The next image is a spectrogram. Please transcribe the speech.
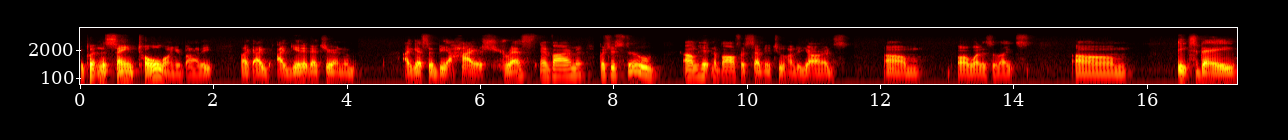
You're putting the same toll on your body. Like I I get it that you're in a, I guess it'd be a higher stress environment, but you're still um hitting the ball for 7,200 yards, um, or what is it like, um, each day,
